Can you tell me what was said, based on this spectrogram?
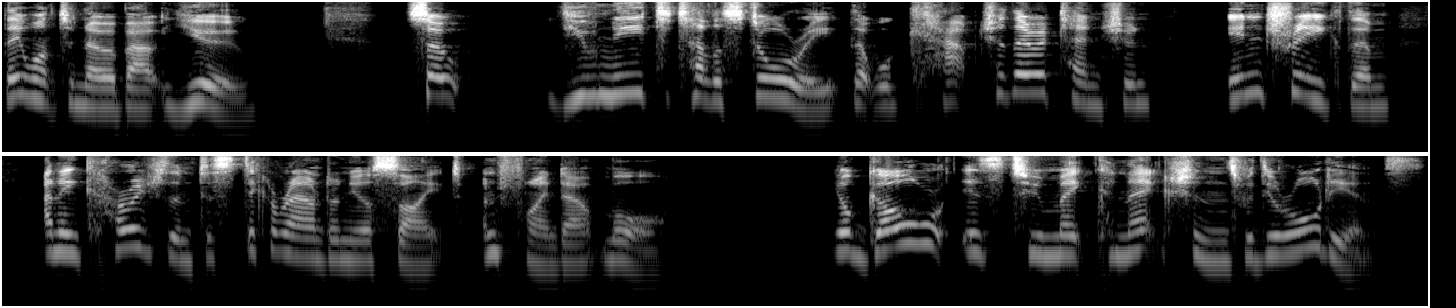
They want to know about you. So you need to tell a story that will capture their attention, intrigue them, and encourage them to stick around on your site and find out more. Your goal is to make connections with your audience,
